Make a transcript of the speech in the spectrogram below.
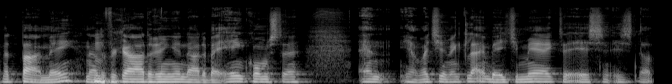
met pa mee naar de hm. vergaderingen, naar de bijeenkomsten. En ja, wat je een klein beetje merkte is, is dat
